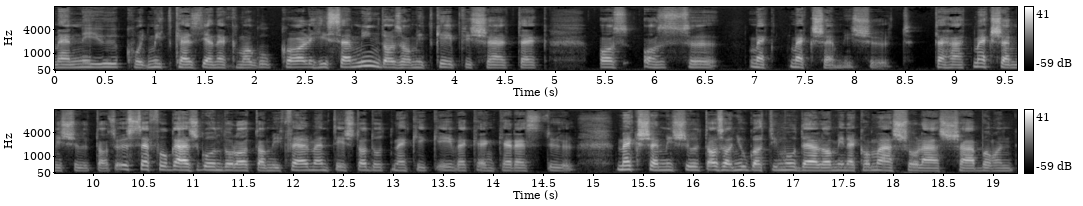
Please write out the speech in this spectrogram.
menniük, hogy mit kezdjenek magukkal, hiszen mindaz, amit képviseltek, az, az meg, megsemmisült. Tehát megsemmisült az összefogás gondolat, ami felmentést adott nekik éveken keresztül. Megsemmisült az a nyugati modell, aminek a másolásában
